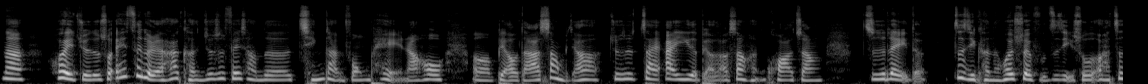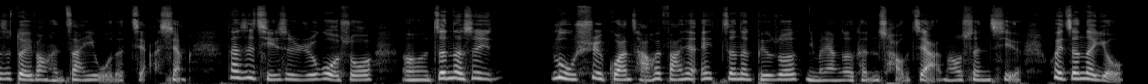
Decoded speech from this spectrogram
那会觉得说，哎，这个人他可能就是非常的情感丰沛，然后呃，表达上比较就是在爱意的表达上很夸张之类的，自己可能会说服自己说，啊，这是对方很在意我的假象，但是其实如果说，嗯，真的是。陆续观察会发现，哎，真的，比如说你们两个可能吵架，然后生气，会真的有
